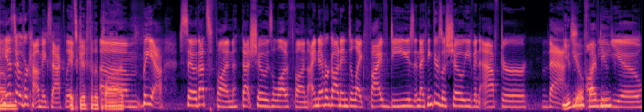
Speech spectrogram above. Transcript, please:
money, he has overcome. to overcome exactly. It's good for the plot. Um, but yeah, so that's fun. That show is a lot of fun. I never got into like 5Ds, and I think there's a show even after that. Yu-Gi-Oh! on 5D? Yu-Gi-Oh!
